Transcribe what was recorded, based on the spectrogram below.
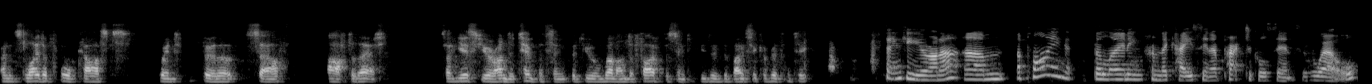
and its later forecasts went further south after that. So yes, you're under 10%, but you're well under 5% if you do the basic arithmetic. Thank you, Your Honour. Um, applying the learning from the case in a practical sense as well,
